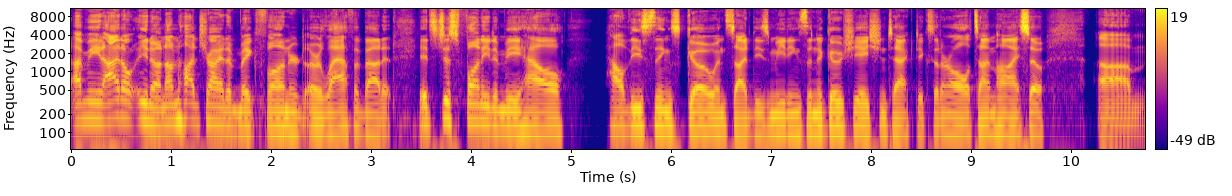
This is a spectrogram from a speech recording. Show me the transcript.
I mean, I don't, you know, and I'm not trying to make fun or, or laugh about it. It's just funny to me how how these things go inside these meetings, the negotiation tactics at an all time high. So um,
